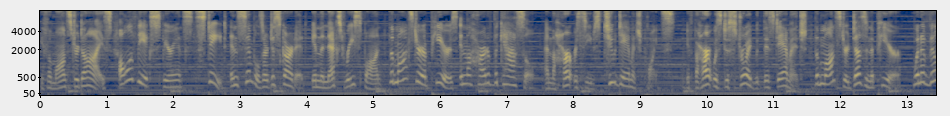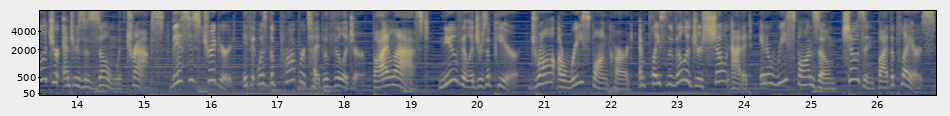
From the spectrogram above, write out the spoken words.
If a monster dies, all of the experience, state, and symbols are discarded. In the next respawn, the monster appears in the heart of the castle, and the heart receives two damage points. If the heart was destroyed with this damage, the monster doesn't appear. When a villager enters a zone with traps, this is triggered if it was the proper type of villager. By last, new villagers appear. Draw a respawn card and place the villagers shown at it in a respawn zone chosen by the players.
